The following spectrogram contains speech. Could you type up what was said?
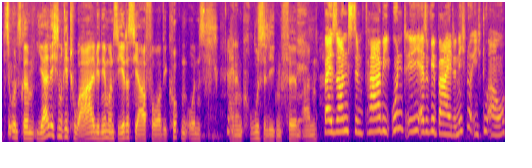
zu unserem jährlichen Ritual. Wir nehmen uns jedes Jahr vor, wir gucken uns einen gruseligen Film an. Weil sonst sind Fabi und ich, also wir beide, nicht nur ich, du auch,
